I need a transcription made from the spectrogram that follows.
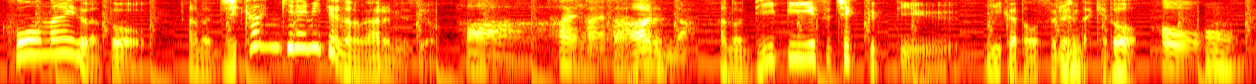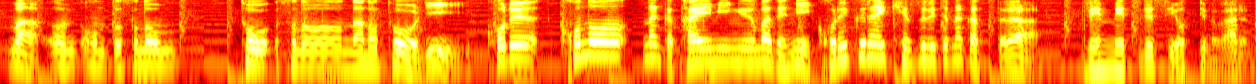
高難易度だとあの時間切れみたいなのがあるんですよ。あはあ。はいはいはい。あるんだ。あの DPS チェックっていう言い方をするんだけど、まあほんほんとそのとその名の通りこれこのなんかタイミングまでにこれくらい削れてなかったら全滅ですよっていうのがあるの。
